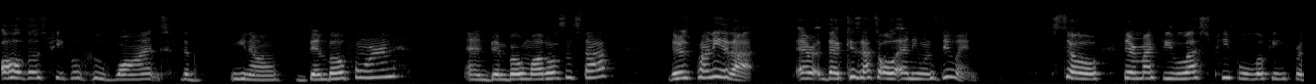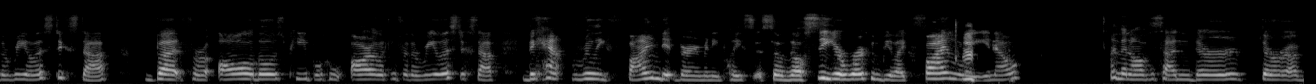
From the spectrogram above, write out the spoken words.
all those people who want the, you know, bimbo porn and bimbo models and stuff, there's plenty of that. Er, because that's all anyone's doing. So there might be less people looking for the realistic stuff, but for all those people who are looking for the realistic stuff, they can't really find it very many places. So they'll see your work and be like, finally, you know? And then all of a sudden they're they're a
